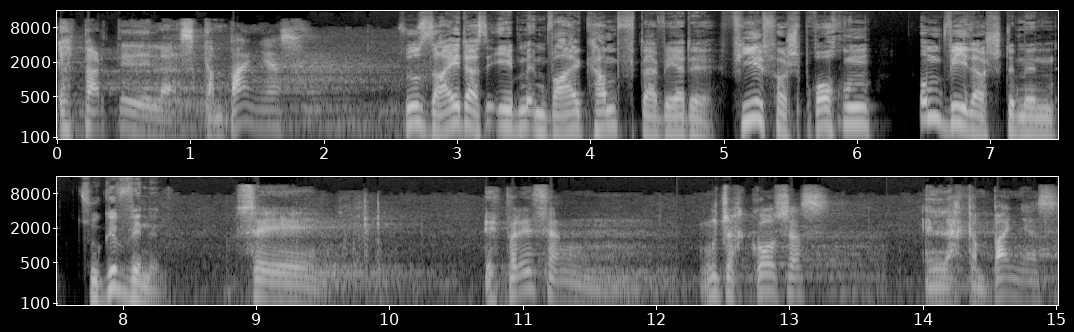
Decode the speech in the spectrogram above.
Es parte de las campañas so sei das eben im Wahlkampf, da werde viel versprochen, um Wählerstimmen zu gewinnen. Se expresan muchas cosas en las campañas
